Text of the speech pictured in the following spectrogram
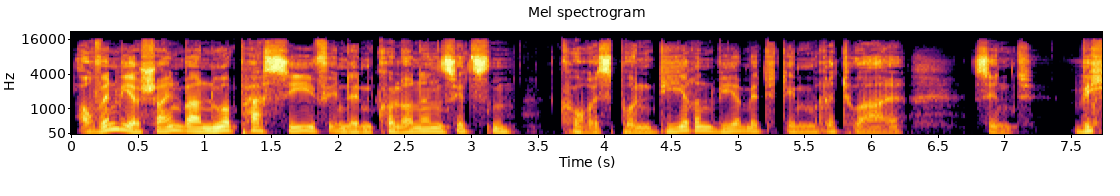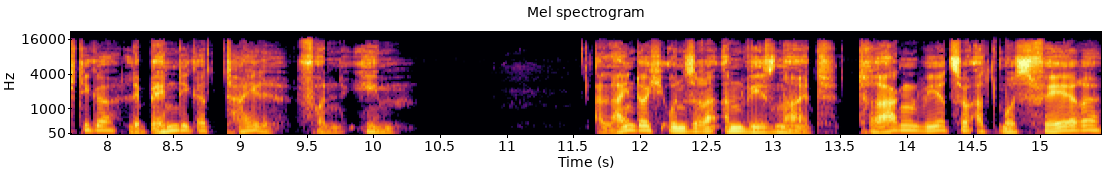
Auch wenn wir scheinbar nur passiv in den Kolonnen sitzen, korrespondieren wir mit dem Ritual, sind wichtiger, lebendiger Teil von ihm. Allein durch unsere Anwesenheit tragen wir zur Atmosphäre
